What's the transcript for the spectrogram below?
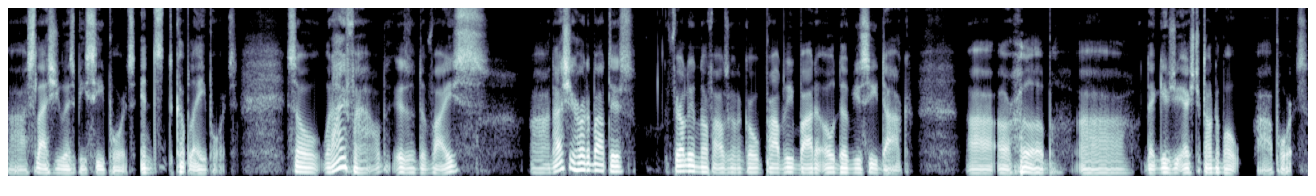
uh, slash USB C ports, and a couple of A ports. So what I found is a device, uh, and I actually heard about this fairly enough. I was going to go probably buy the OWC dock uh, or hub uh, that gives you extra Thunderbolt uh, ports.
